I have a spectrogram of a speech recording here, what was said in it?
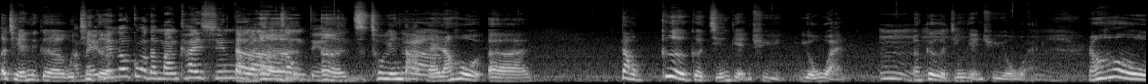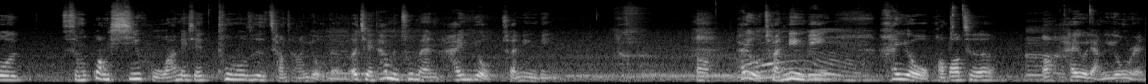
而且那个我记得每天都过得蛮开心的，重点，嗯，抽烟打牌，然后呃，到各个景点去游玩，嗯，各个景点去游玩，然后什么逛西湖啊那些，通通是常常有的，而且他们出门还有传令兵。哦，还有传令兵，还有黄包车，哦，还有两个佣人，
